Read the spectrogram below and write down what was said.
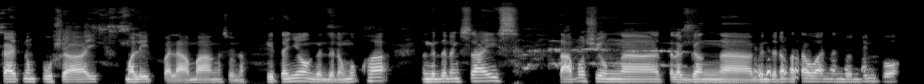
kahit nung po siya ay maliit pa lamang. So nakikita nyo, ang ganda ng mukha, ang ganda ng size. Tapos yung ah, talagang ah, ganda ng katawan, nandun din po.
